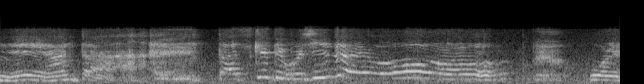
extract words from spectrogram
ねえあんた。助けてほしいんだよ。俺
